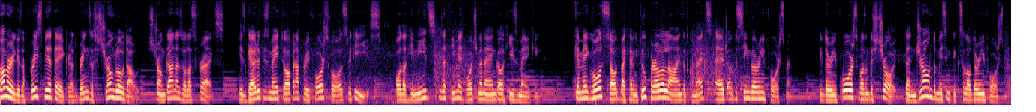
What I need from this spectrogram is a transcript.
Maverick is a free speed attacker that brings a strong loadout, strong gun as well as frags. His gadget is made to open up reinforced walls with ease. All that he needs is a teammate watching an angle he's making. He can make walls south by having two parallel lines that connects edge of the single reinforcement. If the reinforced wasn't destroyed, then drone the missing pixel of the reinforcement.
